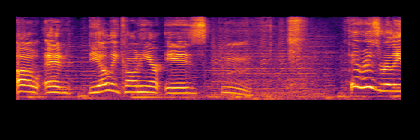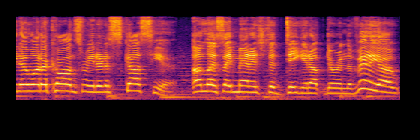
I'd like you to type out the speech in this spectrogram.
Oh, and the only con here is, hmm, there is really no other cons for me to discuss here. Unless I manage to dig it up during the video,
